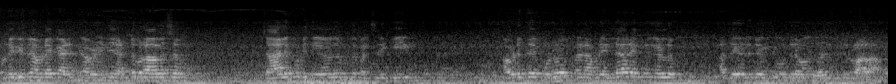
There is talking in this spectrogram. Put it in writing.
ഉണ്ണികൃഷ്ണൻ അവിടെ കഴിഞ്ഞ രണ്ട് പ്രാവശ്യം ചാലക്കുടി നിയോജകമണ്ഡലത്തിൽ മത്സരിക്കുകയും അവിടുത്തെ മുഴുവൻ അവിടെ എല്ലാ രംഗങ്ങളിലും അദ്ദേഹത്തിന്റെ വ്യക്തിമുദ്ര വഹിച്ചിട്ടുള്ള ആളാണ്.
